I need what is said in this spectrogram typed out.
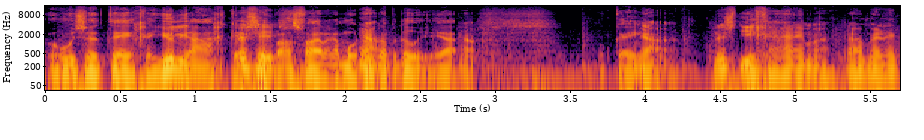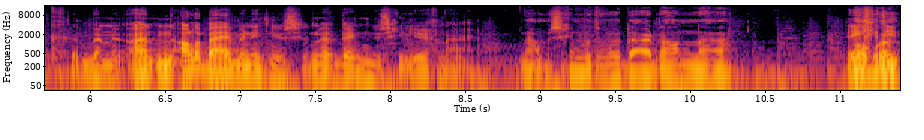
hoe ze tegen jullie aangekeken hebben als vader en moeder, dat bedoel je? Ja. ja. Oké. Ja, dus die geheimen. Daar ben ik, ben, aan allebei ben ik, nieuwsgierig, ben ik nieuwsgierig naar. Nou, misschien moeten we daar dan uh, Tegen ook een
